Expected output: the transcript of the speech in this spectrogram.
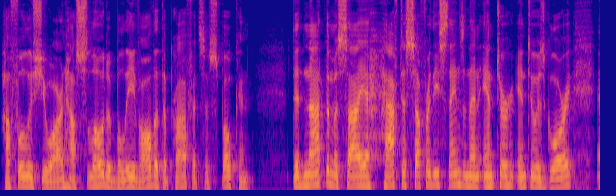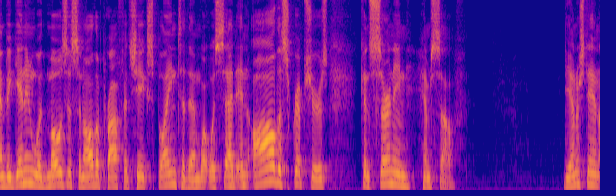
How foolish you are, and how slow to believe all that the prophets have spoken. Did not the Messiah have to suffer these things and then enter into his glory? And beginning with Moses and all the prophets, he explained to them what was said in all the scriptures concerning himself. Do you understand?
